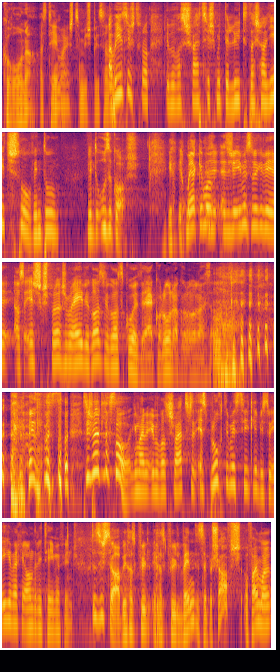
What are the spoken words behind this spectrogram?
Corona als Thema ist zum Beispiel. sondern- Aber jetzt ist die Frage, über was schwätzt du mit den Leuten? Das ist auch jetzt so, wenn du, wenn du rausgehst. Ich, ich merke immer, Es, es ist ja immer so irgendwie, als erstes Gespräch ist immer, hey, wie geht's, wie geht's? Gut, ja, Corona, Corona. So, ah. es, ist so, es ist wirklich so. Ich meine, über was schwätzt du? Es braucht immer ein Zeitchen, bis du irgendwelche andere Themen findest. Das ist so, aber ich habe das Gefühl, ich habe das Gefühl wenn du es eben schaffst, auf einmal,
